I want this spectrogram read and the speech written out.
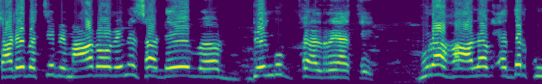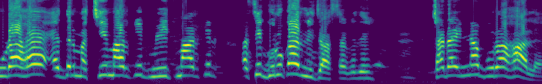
ਸਾਡੇ ਬੱਚੇ ਬਿਮਾਰ ਹੋ ਰਹੇ ਨੇ ਸਾਡੇ ਡੇਂਗੂ ਫੈਲ ਰਿਹਾ ਇੱਥੇ। ਬੁਰਾ ਹਾਲ ਹੈ ਇੱਧਰ ਕੂੜਾ ਹੈ ਇੱਧਰ ਮੱਛੀ ਮਾਰਕੀਟ ਮੀਟ ਮਾਰਕੀਟ ਅਸੀਂ ਗੁਰੂ ਘਰ ਨਹੀਂ ਜਾ ਸਕਦੇ। ਸਾਡਾ ਇੰਨਾ ਬੁਰਾ ਹਾਲ ਹੈ।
